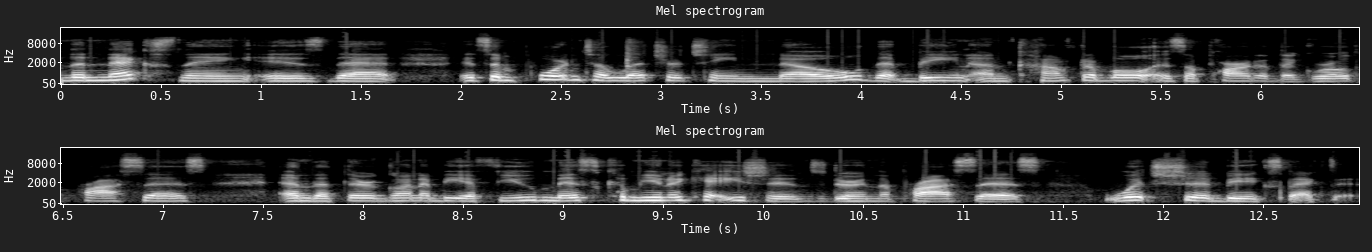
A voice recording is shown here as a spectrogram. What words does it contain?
The next thing is that it's important to let your team know that being uncomfortable is a part of the growth process and that there are going to be a few miscommunications during the process, which should be expected.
